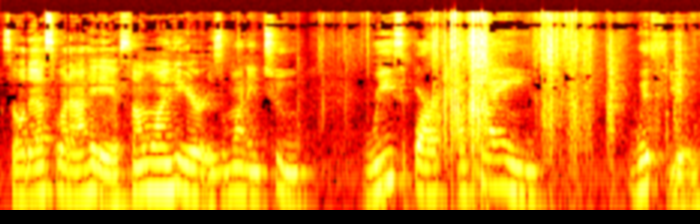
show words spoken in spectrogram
so that's what I have. Someone here is wanting to respark a flame with you.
